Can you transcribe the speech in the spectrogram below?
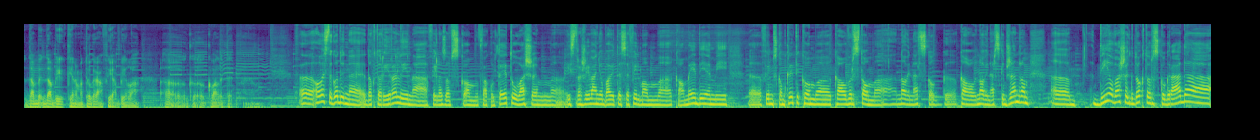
da, bi, da bi kinematografija bila kvalitetna. E, ove ste godine doktorirali na Filozofskom fakultetu. U vašem e, istraživanju bavite se filmom e, kao medijem i filmskom kritikom kao vrstom novinarskog, kao novinarskim žanrom. Dio vašeg doktorskog rada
